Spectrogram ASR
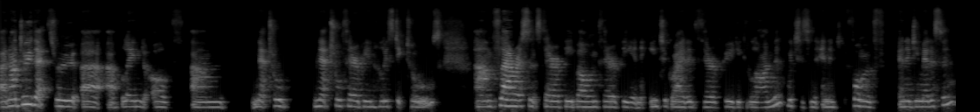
and I do that through a, a blend of um, natural natural therapy and holistic tools, um, flower essence therapy, Bowen therapy, and integrated therapeutic alignment, which is an energy, form of energy medicine.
